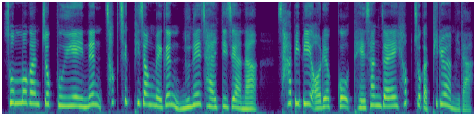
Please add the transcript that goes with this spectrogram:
손목 안쪽 부위에 있는 척측 피정맥은 눈에 잘 띄지 않아 삽입이 어렵고 대상자의 협조가 필요합니다.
